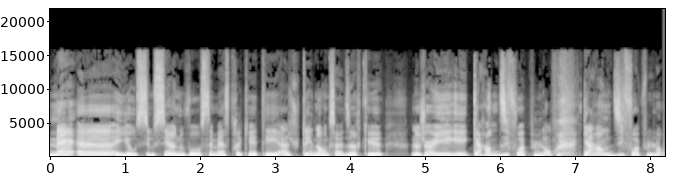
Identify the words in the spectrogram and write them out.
Mais euh, il y a aussi aussi un nouveau semestre qui a été ajouté, donc ça veut dire que le jeu est 40 fois plus long. 40 fois plus long.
